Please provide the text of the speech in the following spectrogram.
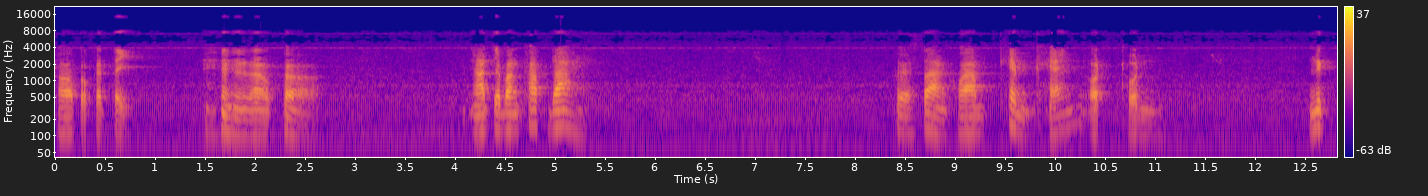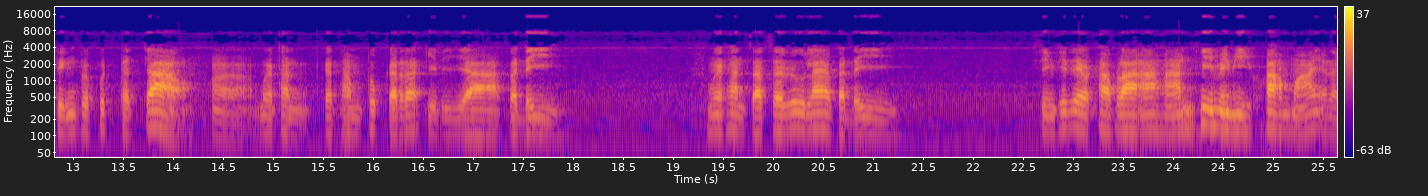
คอปกติ เราก็อาจจะบังคับได้ เพื่อสร้างความเข้มแข็งอดทน นึกถึงพระพุทธเจ้าเมื่อท่านกระทำทุกขกิริยาก็ดี เมื่อท่านจัดสรู้แล้วก็ดี สิ่งที่เรียกว่าข้าวปลาอาหารที่ไม่มีความหมายอะไร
